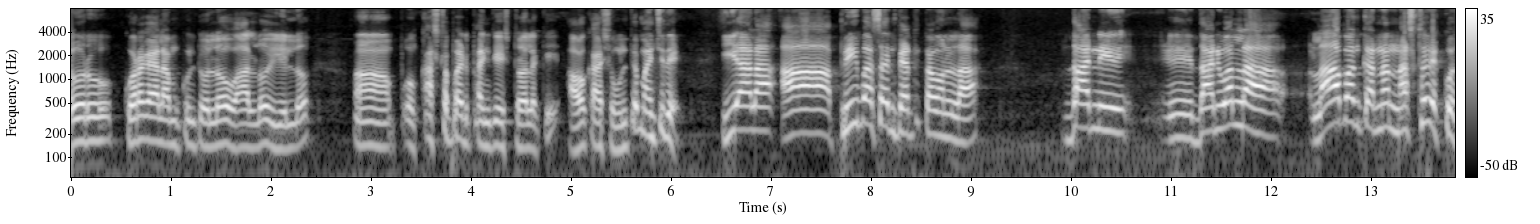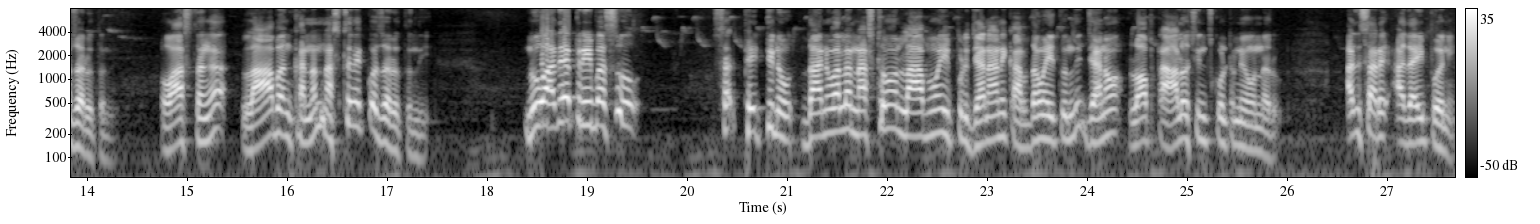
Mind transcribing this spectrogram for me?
ఎవరు కూరగాయలు అమ్ముకుంటోళ్ళో వాళ్ళు వీళ్ళు కష్టపడి పనిచేసే వాళ్ళకి అవకాశం ఉంటే మంచిదే. ఇవాళ ఆ ప్రీ బస్ అని పెట్టడం వల్ల దాన్ని దానివల్ల లాభం కన్నా నష్టం ఎక్కువ జరుగుతుంది. వాస్తవంగా లాభం కన్నా నష్టం ఎక్కువ జరుగుతుంది. నువ్వు అదే ప్రీ బస్సు సరే పెట్టినవు. దానివల్ల నష్టం లాభం ఇప్పుడు జనానికి అర్థమవుతుంది. జనం లోపల ఆలోచించుకుంటూనే ఉన్నారు. అది సరే అది అయిపోయి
